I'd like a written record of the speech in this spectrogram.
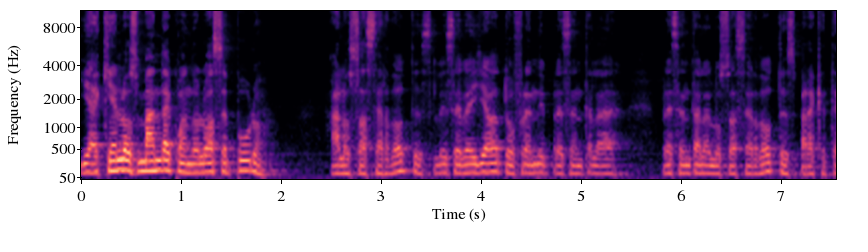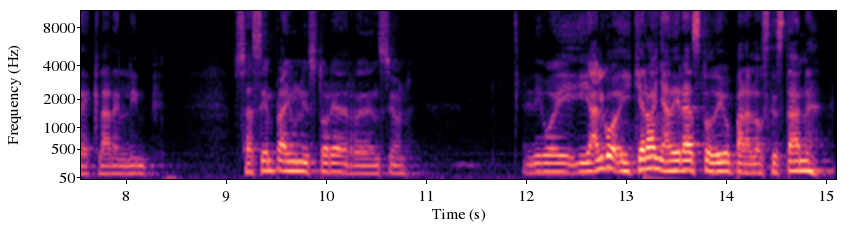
¿Y a quién los manda cuando lo hace puro? A los sacerdotes. Le dice, ve y lleva tu ofrenda y preséntala, a los sacerdotes para que te declaren limpio. O sea, siempre hay una historia de redención. Y digo, y, algo, y quiero añadir a esto, digo, para los que están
